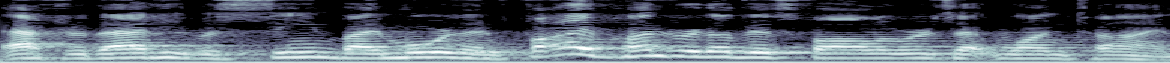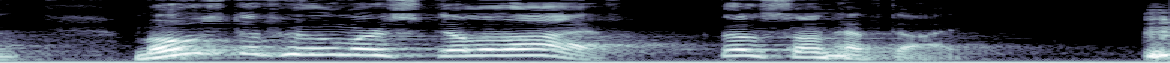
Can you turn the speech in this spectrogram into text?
After that, he was seen by more than 500 of his followers at one time, most of whom are still alive, though some have died.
